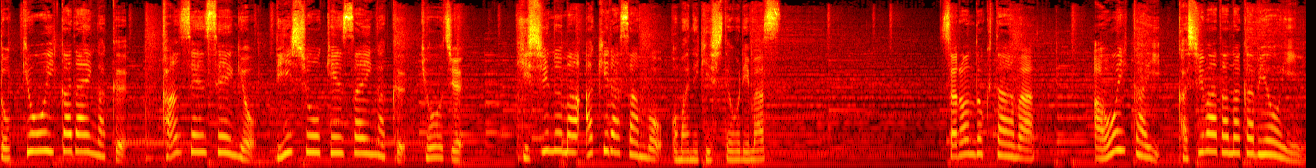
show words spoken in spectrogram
独協医科大学感染制御臨床検査医学教授岸沼明さんをお招きしております。サロンドクターは青い会柏田中病院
